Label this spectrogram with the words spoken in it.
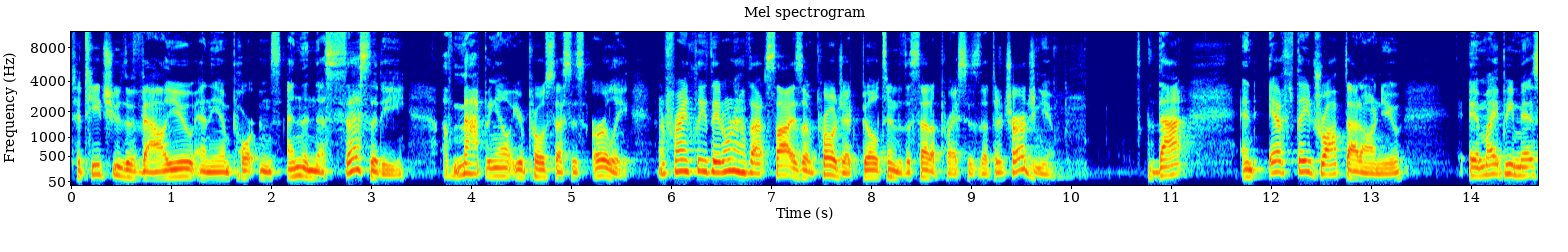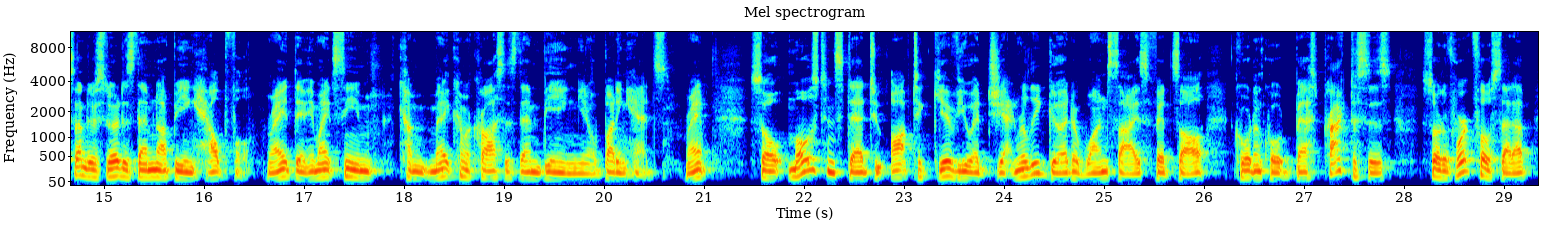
to teach you the value and the importance and the necessity of mapping out your processes early. And frankly, they don't have that size of project built into the setup prices that they're charging you. That, and if they drop that on you, it might be misunderstood as them not being helpful, right? They, it might seem come might come across as them being, you know, butting heads, right? So most instead to opt to give you a generally good one size fits all, quote unquote, best practices sort of workflow setup,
